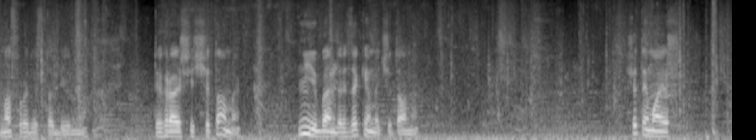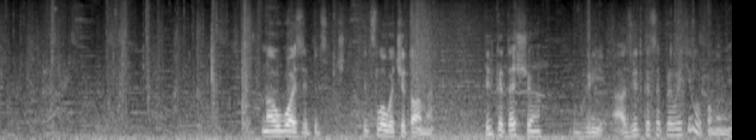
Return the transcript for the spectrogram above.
У нас вроді стабільно. Ти граєш із щитами? Ні, Бендер, з якими читами? Що ти маєш на увазі під, під слово читами? Тільки те, що в грі. А звідки це прилетіло по мені?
